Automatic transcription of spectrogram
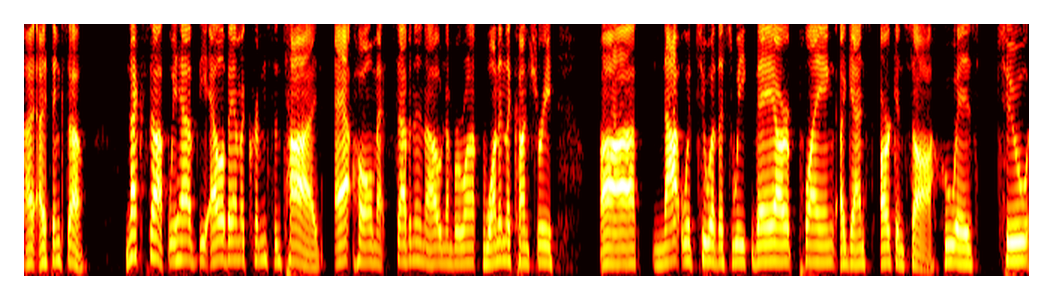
I, I think so. Next up, we have the Alabama Crimson Tide at home at seven and zero, number one, one in the country. Uh, not with Tua this week. They are playing against Arkansas, who is two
